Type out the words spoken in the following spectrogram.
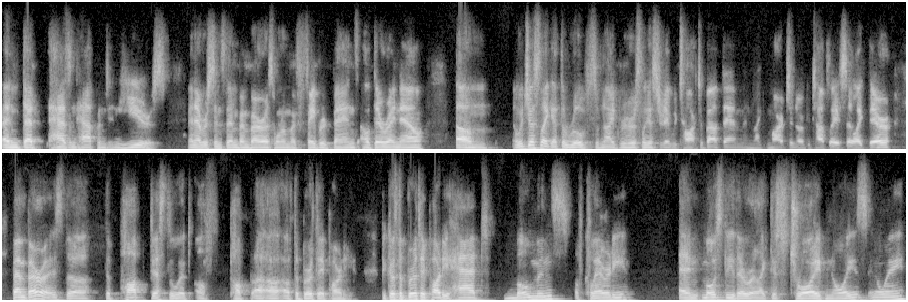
and that hasn't happened in years. And ever since then, Bambara is one of my favorite bands out there right now. Um, and we just like at the ropes of night rehearsal yesterday, we talked about them, and like Martin, our guitar player, said like their Bambara is the the pop distillate of pop uh, of the birthday party, because the birthday party had moments of clarity, and mostly they were like destroyed noise in a way,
